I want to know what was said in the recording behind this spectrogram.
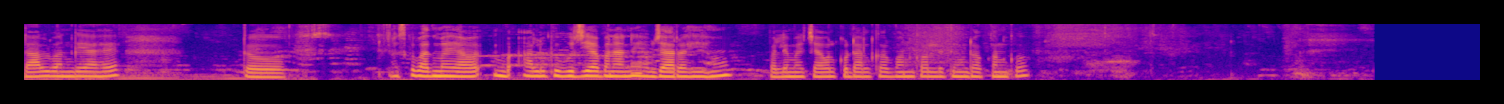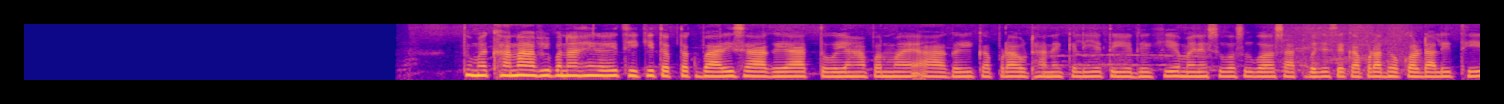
दाल बन गया है। तो उसके बाद मैं आलू की भुजिया बनाने अब जा रही हूँ। पहले मैं चावल को डालकर बंद कर लेती हूँ ढक्कन को। तो मैं खाना अभी बना ही रही थी कि तब तक बारिश आ गया तो यहाँ पर मैं आ गई कपड़ा उठाने के लिए। तो ये देखिए, मैंने सुबह सुबह सात बजे से कपड़ा धोकर डाली थी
